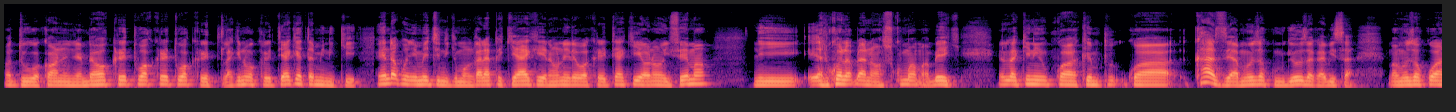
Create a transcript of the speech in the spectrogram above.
watu wakawa wananiambia rate, work rate, lakini work rate yake hata mimi nikienda kwenye mechi nikimwangalia peke yake naona ile work rate yake wanaoisema ni alikuwa labda anawasukuma mabeki, lakini kwa kemp, kwa kazi ameweza kumgeuza kabisa, ameweza kuwa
